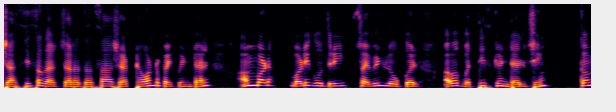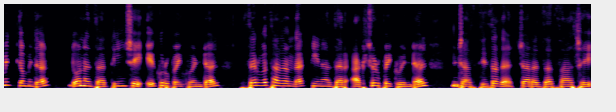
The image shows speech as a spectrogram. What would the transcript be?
जास्तीचा दर चार हजार सहाशे अठ्ठावन्न रुपये quintal Ambad Vadigodri soybean local आवक बत्तीस क्विंटलची कमीत कमी दर दोन हजार तीनशे एक रुपये क्विंटल सर्वसाधारण दर तीन हजार आठशे रुपये क्विंटल जास्तीचा दर चार हजार सहाशे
